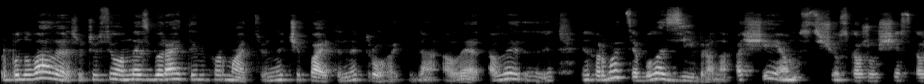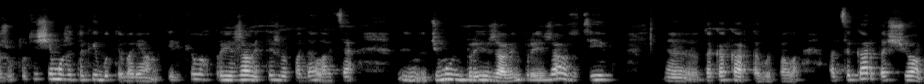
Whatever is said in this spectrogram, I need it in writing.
пропонували, швидше всього, не збирайте інформацію, не чіпайте, не трогайте. Да? Але, але е, інформація була зібрана. А ще я вам що скажу, ще скажу. Тут ще може такий бути варіант. Кіт приїжджав і теж випадала ця. Чому він приїжджав? Він приїжджав з цією. е, Така карта випала. А це карта, що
